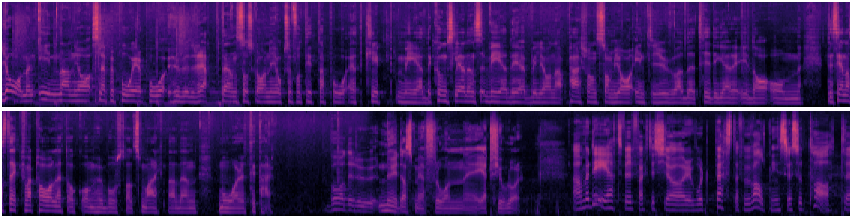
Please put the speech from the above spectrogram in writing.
Ja, men innan jag släpper på er på huvudrätten så ska ni också få titta på ett klipp med Kungsledens vd Biljana Persson som jag intervjuade tidigare idag om det senaste kvartalet och om hur bostadsmarknaden mår. Titta här. Vad är du nöjdast med från ert fjolår? Ja, men det är att vi faktiskt kör vårt bästa förvaltningsresultat eh,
